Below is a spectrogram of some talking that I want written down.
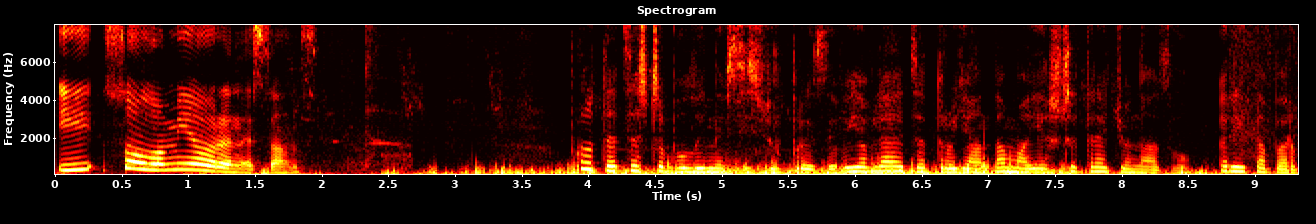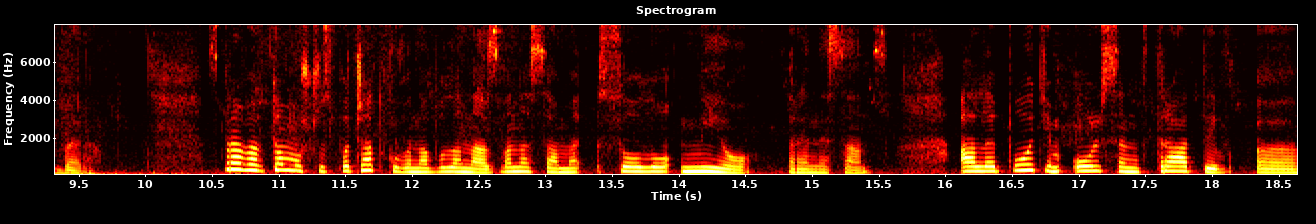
і Соломіо Ренесанс. Проте це ще були не всі сюрпризи. Виявляється, троянда має ще третю назву Ріта Барбера. Справа в тому, що спочатку вона була названа саме Соломіо Ренесанс, але потім Ольсен втратив е,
